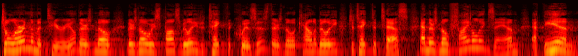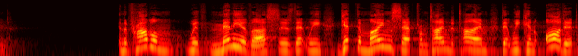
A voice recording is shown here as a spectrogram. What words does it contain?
to learn the material. There's no, there's no responsibility to take the quizzes. There's no accountability to take the tests. And there's no final exam at the end. And the problem with many of us is that we get the mindset from time to time that we can audit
